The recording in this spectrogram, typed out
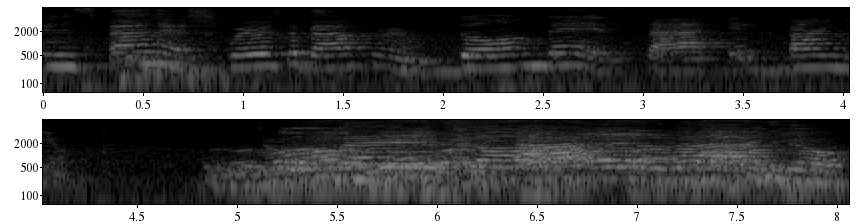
In Spanish, where's the bathroom? ¿Dónde está el baño? ¿Dónde está el baño?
